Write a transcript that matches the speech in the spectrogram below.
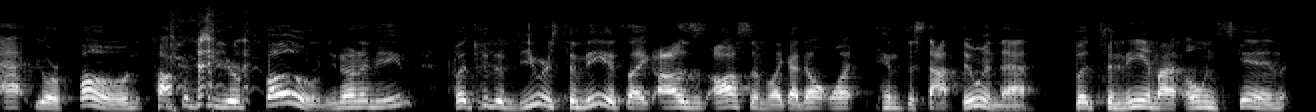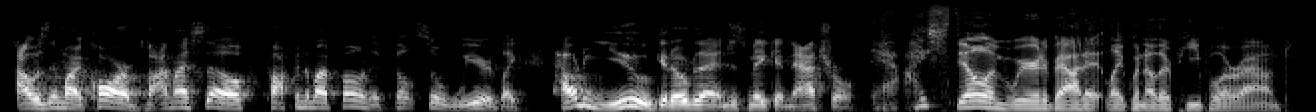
at your phone, talking to your phone. You know what I mean? But to the viewers, to me, it's like, oh, this is awesome. Like, I don't want him to stop doing that. But to me, in my own skin, I was in my car by myself talking to my phone. It felt so weird. Like, how do you get over that and just make it natural? Yeah, I still am weird about it. Like when other people are around.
